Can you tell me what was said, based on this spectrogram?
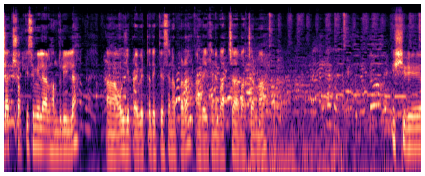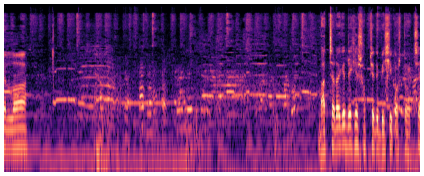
যাক সব কিছু মিলে আলহামদুলিল্লাহ। ওই যে প্রাইভেটটা দেখতেছেন আপনারা, আর এখানে বাচ্চা, বাচ্চার মা। আল্লাহ। বাচ্চাটাকে দেখে সবচেয়ে বেশি কষ্ট হচ্ছে।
